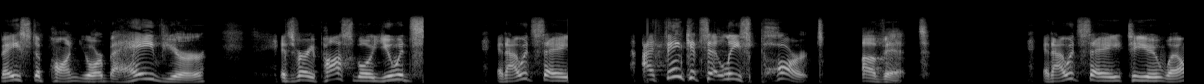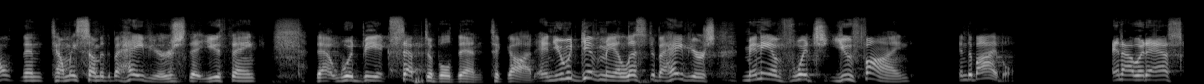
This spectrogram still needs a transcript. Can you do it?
based upon your behavior? It's very possible you would, and I would say, I think it's at least part of it. And I would say to you, well, then tell me some of the behaviors that you think that would be acceptable then to God. And you would give me a list of behaviors, many of which you find in the Bible. And I would ask,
